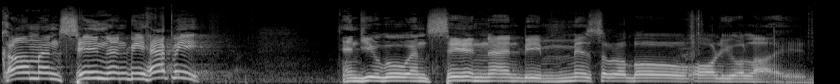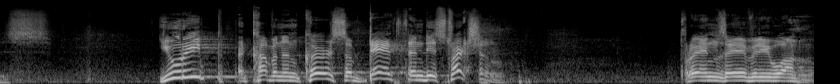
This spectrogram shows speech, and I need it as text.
Come and sin and be happy. And you go and sin and be miserable all your lives. You reap a covenant curse of death and destruction. Friends, everyone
